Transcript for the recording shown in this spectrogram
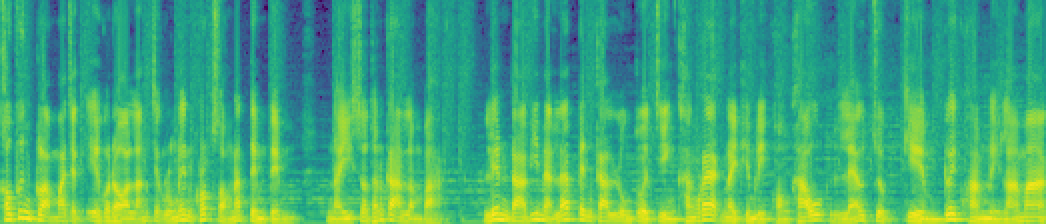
เขาเพิ่งกลับมาจากเอกวาดอร์หลังจากลงเล่นครบ 2 นัดเต็มๆ ในสถานการณ์ลำบาก เล่นดาร์บี้แมตช์และเป็นการลงตัวจริงครั้งแรกในพรีเมียร์ลีกของเขา แล้วจบเกมด้วยความเหนื่อยล้ามาก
